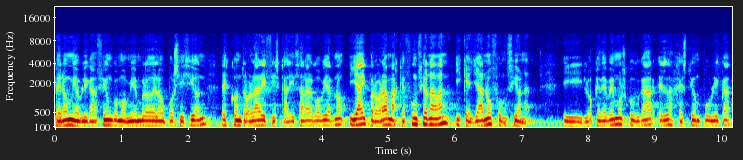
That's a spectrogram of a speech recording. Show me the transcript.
pero mi obligación como miembro de la oposición es controlar y fiscalizar al Gobierno y hay programas que funcionaban y que ya no funcionan. Y lo que debemos juzgar es la gestión pública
